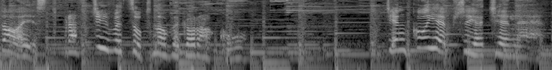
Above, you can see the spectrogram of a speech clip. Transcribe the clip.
to jest prawdziwy cud Nowego Roku. Dziękuję, przyjaciele.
